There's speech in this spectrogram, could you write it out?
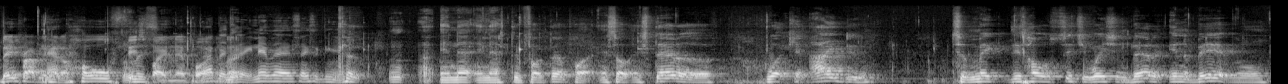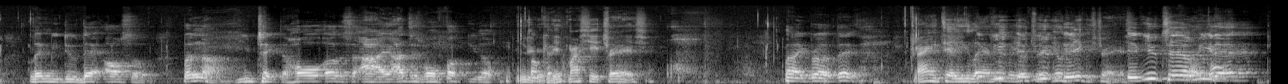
They probably had a whole fist Listen, fight in that part. I bet you they never had sex again. Mm, and that and that's the fucked up part. And so instead of what can I do to make this whole situation better in the bedroom, let me do that also. But no, you take the whole other side. I, I just won't fuck you know. Yeah, Okay, If my shit trash, like bro, that I ain't tell you last if week. you, Your, if, you, your if, dick is trash. if you tell me that,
